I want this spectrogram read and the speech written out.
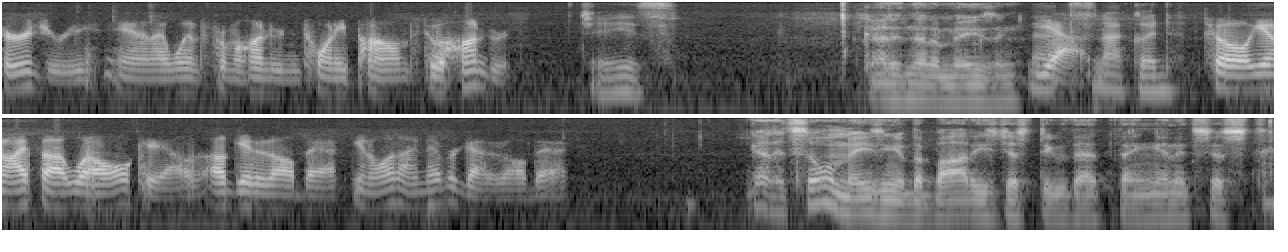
surgery, and I went from 120 pounds to 100. Jeez, God, isn't that amazing? Yeah. that's not good. So you know, I thought, well, okay, I'll I'll get it all back. You know what? I never got it all back. God, it's so amazing if the bodies just do that thing, and it's just.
